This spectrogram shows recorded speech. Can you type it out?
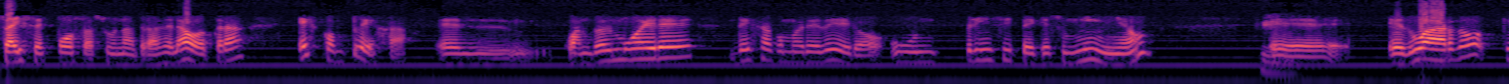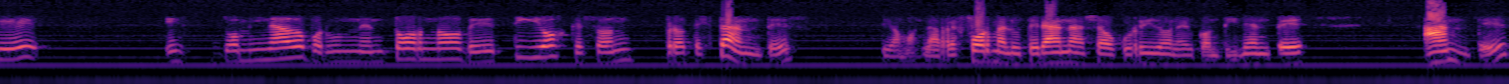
seis esposas una tras de la otra, es compleja. El, cuando él muere, deja como heredero un príncipe que es un niño, eh, Eduardo, que dominado por un entorno de tíos que son protestantes, digamos, la reforma luterana ya ha ocurrido en el continente antes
